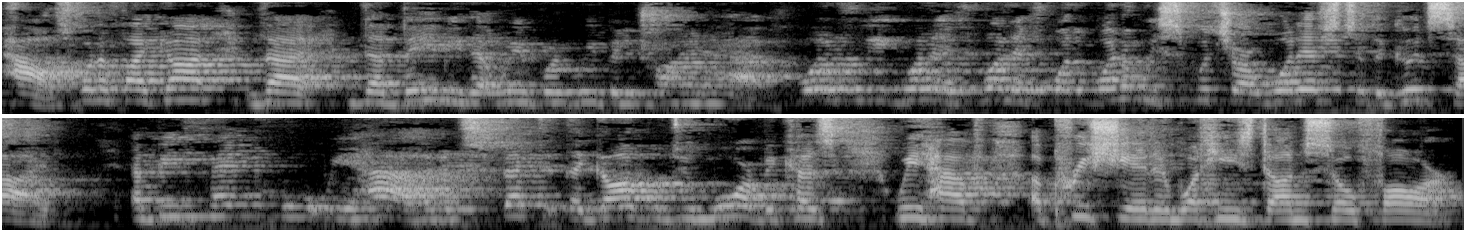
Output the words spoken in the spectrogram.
house? What if I got that, that baby that we we've been trying to have? What if we, what if, what if, what, why don't we switch our what ifs to the good side? And be thankful for what we have and expect that God will do more because we have appreciated what He's done so far.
